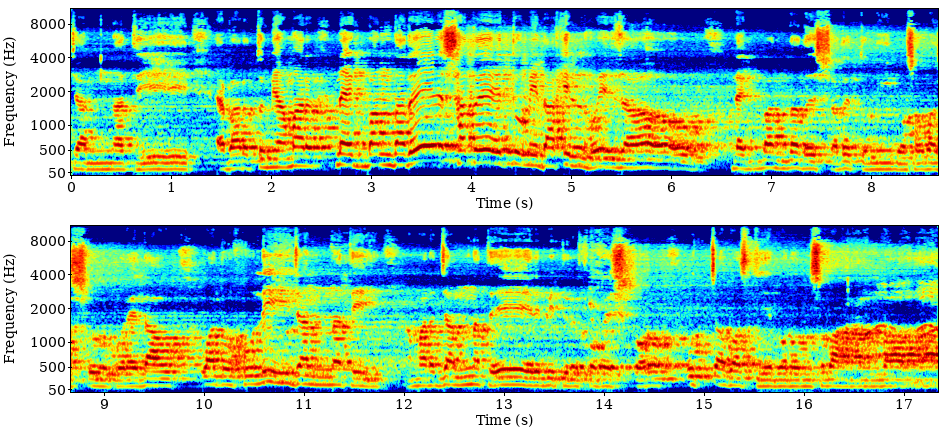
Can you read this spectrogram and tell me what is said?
জান্নাতি। এবার তুমি আমার নেক বান্দাদের সাথে তুমি দাখিল হয়ে যাও। নেক বান্দাদের সাথে তুমি বসবাস শুরু করে দাও। ওয়াদখুলি জান্নাতি, আমার জান্নাতের ভিতরে প্রবেশ করো। উচ্চ দিয়ে বলুন আল্লাহ মাউত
